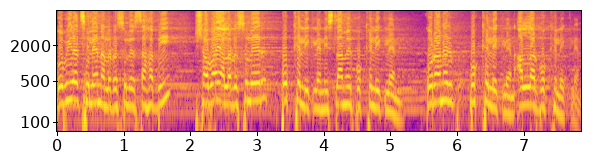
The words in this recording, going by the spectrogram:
কবিরা ছিলেন আল্লাহ রসুলের সাহাবি, সবাই আল্লাহ রসুলের পক্ষে লিখলেন, ইসলামের পক্ষে লিখলেন, কোরআনের পক্ষে লিখলেন, আল্লাহর পক্ষে লিখলেন।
